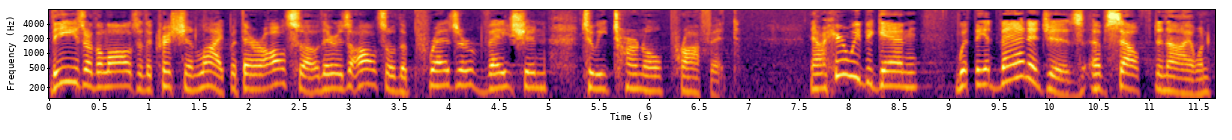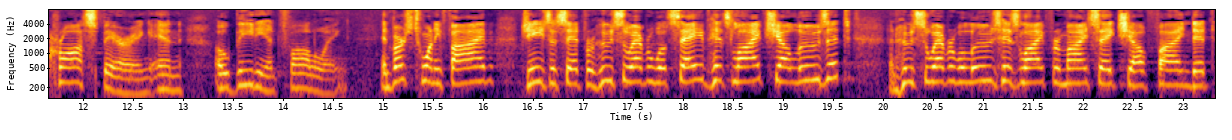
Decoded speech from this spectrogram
These are the laws of the Christian life, but there are also there is also the preservation to eternal profit. Now, here we begin with the advantages of self denial and cross bearing and obedient following. In verse 25, Jesus said, For whosoever will save his life shall lose it, and whosoever will lose his life for my sake shall find it.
